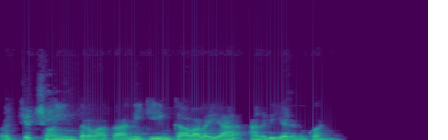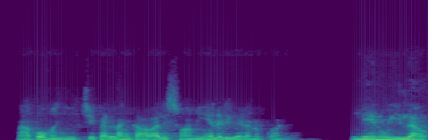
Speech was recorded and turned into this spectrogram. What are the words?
ప్రత్యక్షం అయిన తర్వాత నీకేం కావాలయ్యా అని అడిగాడు అనుకోండి. నాకు మంచి పెళ్ళం కావాలి స్వామి అని అడిగాడు అనుకోండి. నేను ఇలా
